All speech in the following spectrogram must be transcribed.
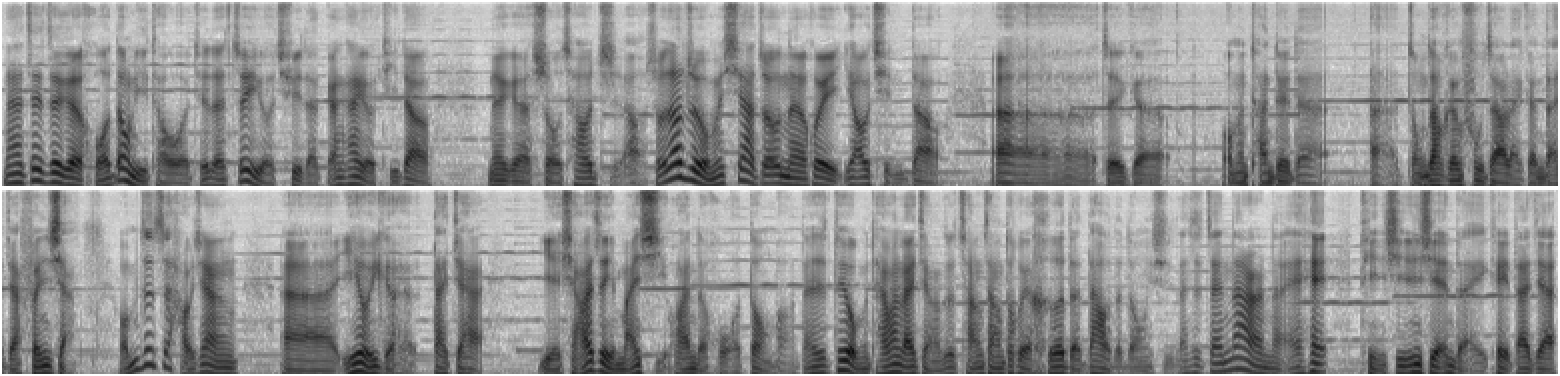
那在这个活动里头，我觉得最有趣的，刚刚有提到那个手抄纸啊，手抄纸，我们下周呢会邀请到呃这个我们团队的呃总招跟副招来跟大家分享。我们这次好像呃也有一个大家也小孩子也蛮喜欢的活动哦，但是对我们台湾来讲，就常常都会喝得到的东西，但是在那儿呢，哎，挺新鲜的，也可以大家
